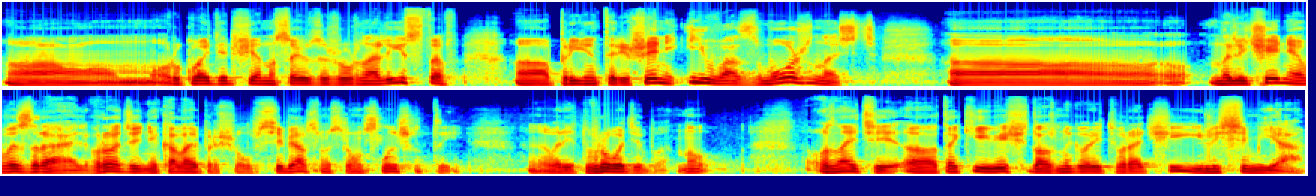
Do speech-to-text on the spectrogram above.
руководитель члена Союза журналистов, принято решение и возможность на лечение в Израиль. Вроде Николай пришел в себя, в смысле он слышит и говорит, вроде бы. Ну, вы знаете, такие вещи должны говорить врачи или семья.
